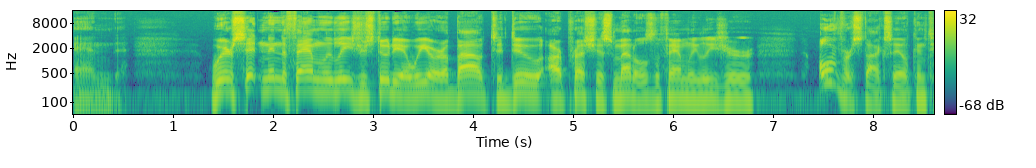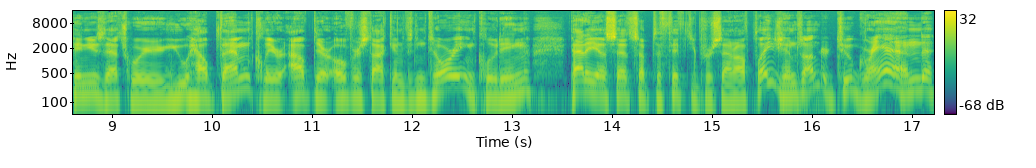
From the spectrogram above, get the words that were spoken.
end. We're sitting in the Family Leisure studio. We are about to do our precious medals. The Family Leisure overstock sale continues. That's where you help them clear out their overstock inventory, including patio sets up to 50% off, play gyms under two grand,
